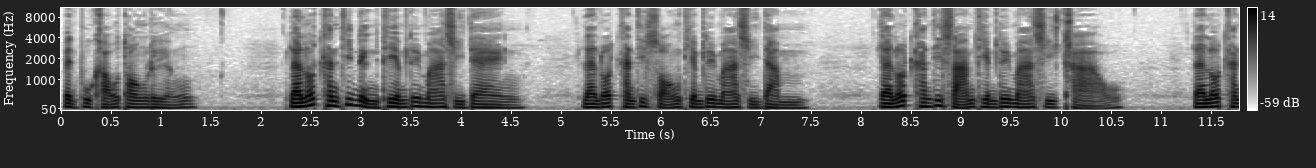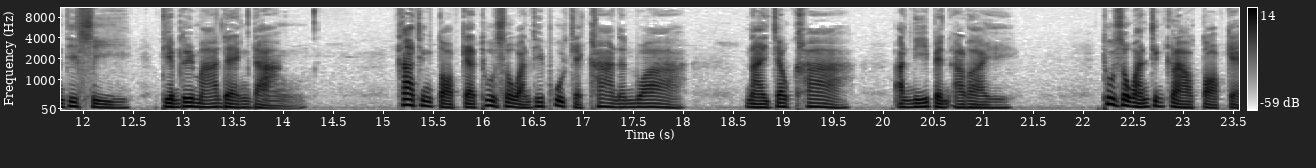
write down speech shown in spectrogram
เป็นภูเขาทองเหลือง และรถคันที่หนึ่งเทียมด้วยม้าสีแดง และรถคันที่สองเทียมด้วยม้าสีดำและรถคันที่สามเทียมด้วยม้าสีขาว และรถคันที่สี่เทียมด้วยม้าแดงด่าง ข้าจึงตอบแก่ทูตสวรรค์ที่พูดแก่ข้านั้นว่า นายเจ้าข้า อันนี้เป็นอะไร ทูตสวรรค์จึงกล่าวตอบแก่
